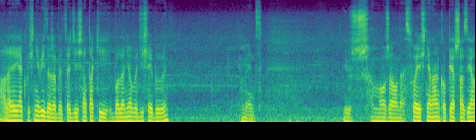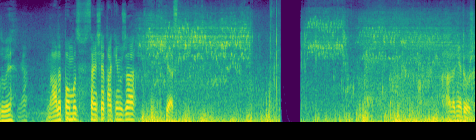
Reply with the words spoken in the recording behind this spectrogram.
ale jakoś nie widzę, żeby te gdzieś ataki boleniowe dzisiaj były. Więc już może one swoje śniadanko pierwsza zjadły. No ale pomóc w sensie takim, że jest. Ale nieduży.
